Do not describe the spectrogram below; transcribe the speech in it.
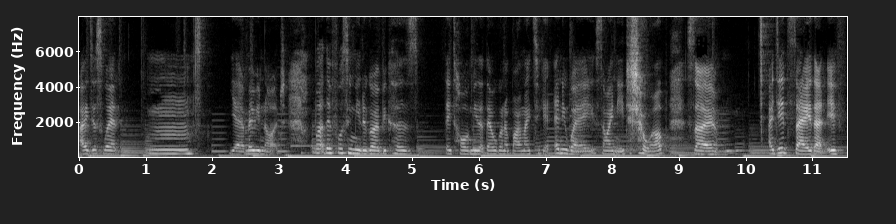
I just went, mm, yeah, maybe not. But they're forcing me to go because they told me that they were going to buy my ticket anyway, so I need to show up. So I did say that if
